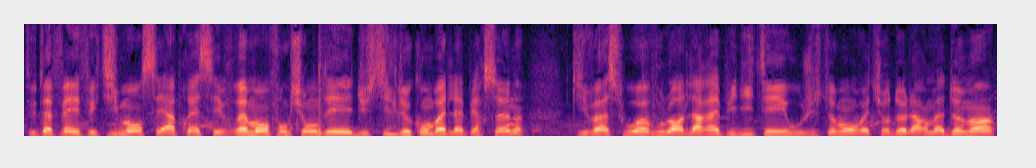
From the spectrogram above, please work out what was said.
Tout à fait, effectivement, c'est après, c'est vraiment en fonction du style de combat de la personne qui va soit vouloir de la rapidité ou justement on va de l'arme à deux mains.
